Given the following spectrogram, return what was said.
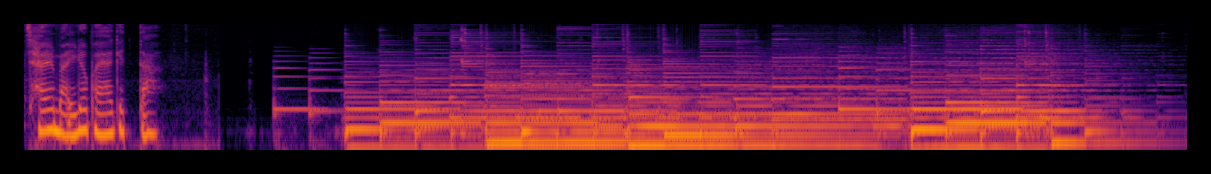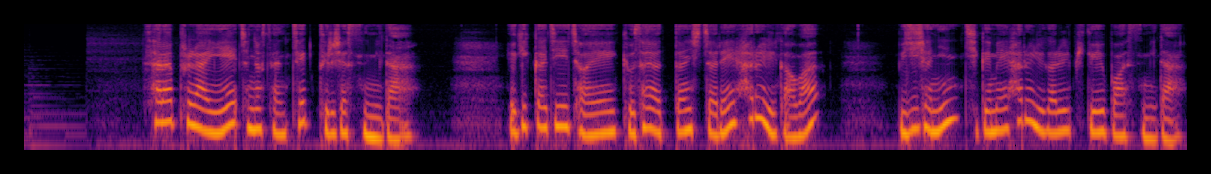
잘 말려봐야겠다. 사라플라이의 저녁 산책 들으셨습니다. 여기까지 저의 교사였던 시절의 하루 일과와 뮤지션인 지금의 하루 일과를 비교해 보았습니다.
